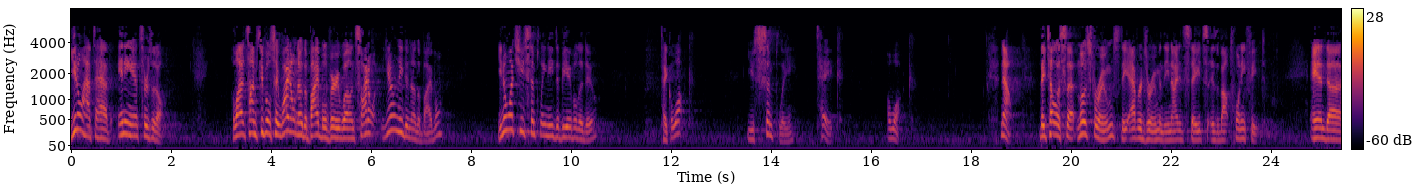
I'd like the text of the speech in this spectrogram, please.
you don't have to have any answers at all. A lot of times people will say, Well, I don't know the Bible very well, and so I don't, you don't need to know the Bible. You know what you simply need to be able to do? Take a walk. You simply take a walk. Now, they tell us that most rooms, the average room in the United States, is about 20 feet. And, uh,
